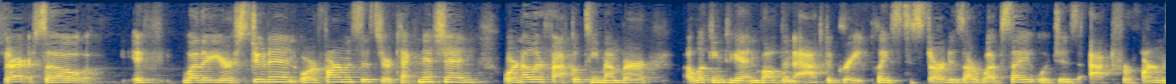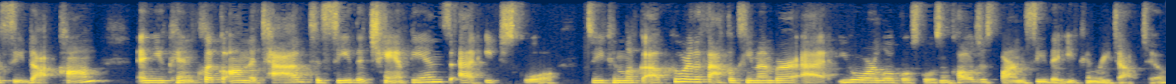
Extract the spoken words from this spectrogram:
Sure. So if whether you're a student or a pharmacist or technician or another faculty member, Uh, looking to get involved in ACT, a great place to start is our website, which is actforpharmacy.com. And you can click on the tab to see the champions at each school. So you can look up who are the faculty member at your local schools and colleges pharmacy that you can reach out to.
